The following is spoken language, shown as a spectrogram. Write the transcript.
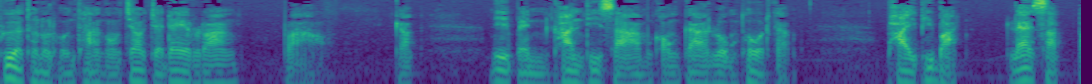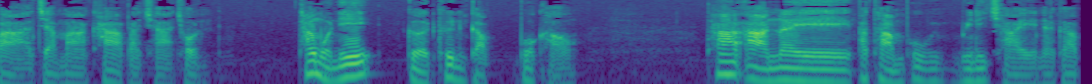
เพื่อถนนหนทางของเจ้าจะได้ร้างเปล่าครับ นี่เป็นขั้นที่สามของการลงโทษครับ ภัยพิบัติและสัตว์ป่าจะมาฆ่าประชาชน ทั้งหมดนี้เกิดขึ้นกับพวกเขา ถ้าอ่านในพระธรรมผู้วินิจฉัยนะครับ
